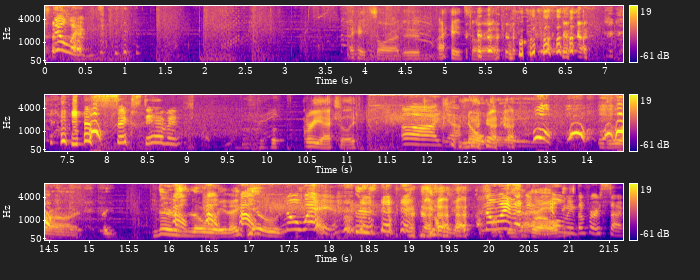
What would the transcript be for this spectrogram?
Still lived. I hate Sora, dude. I hate Sora. he has six damage. Three, actually. Uh, yeah. No way, Oh, oh, oh. Like, there's Ow, no ow, way that ow. killed. No way! No way. no way that didn't Bro. kill me the first time.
